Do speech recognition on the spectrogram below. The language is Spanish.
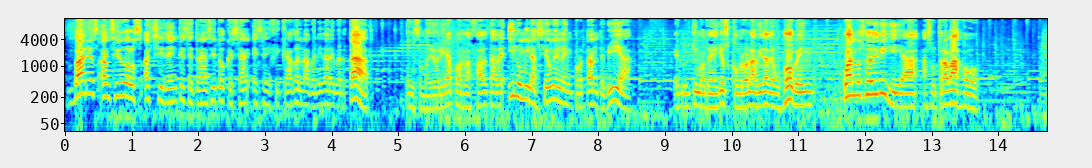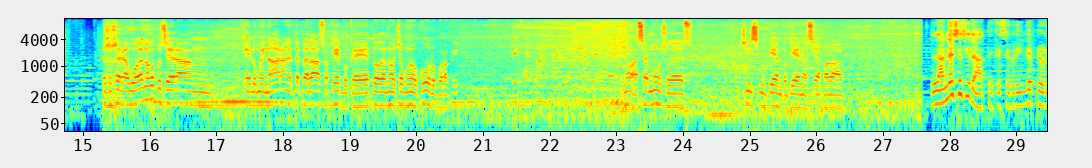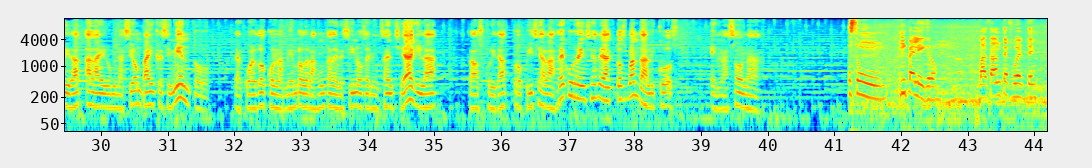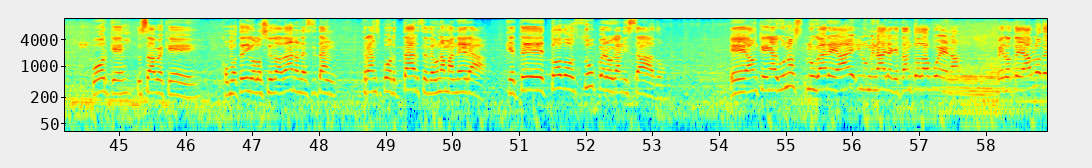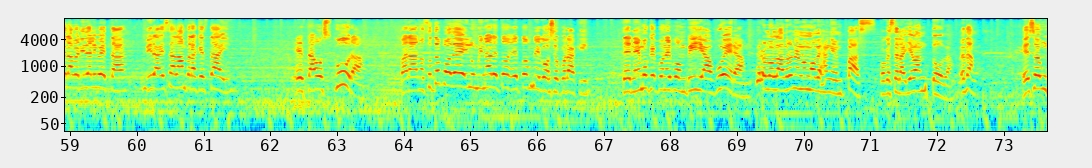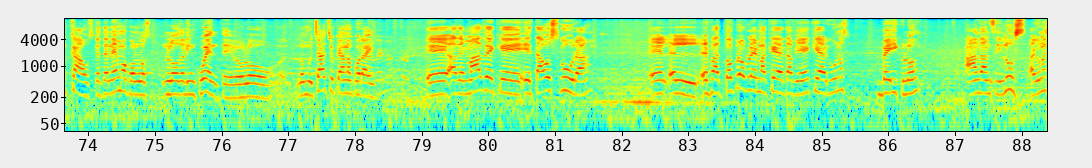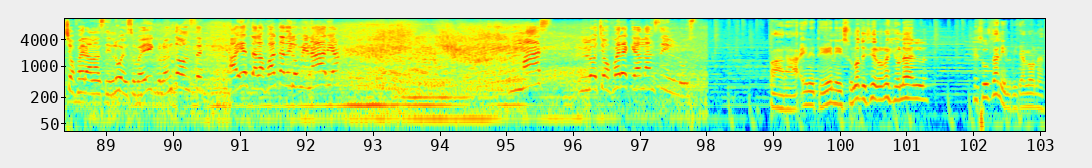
Varios han sido los accidentes de tránsito que se han escenificado en la Avenida Libertad, en su mayoría por la falta de iluminación en la importante vía. El último de ellos cobró la vida de un joven cuando se dirigía a su trabajo. Eso sería bueno que pusieran, que iluminaran este pedazo aquí, porque esto de noche es muy oscuro por aquí. ¿Desde cuándo está la problemática? No, hace mucho de eso. Muchísimo tiempo tiene así apagado. La necesidad de que se brinde prioridad a la iluminación va en crecimiento. De acuerdo con la miembro de la Junta de Vecinos del Ensanche Águila, la oscuridad propicia la recurrencia de actos vandálicos en la zona. Es un, un peligro bastante fuerte, porque tú sabes que, como te digo, los ciudadanos necesitan transportarse de una manera que esté todo súper organizado. Eh, aunque en algunos lugares hay iluminarias que están todas buenas, pero te hablo de la Avenida Libertad. Mira, esa lámpara que está ahí está oscura. Para nosotros poder iluminar estos, estos negocios por aquí, tenemos que poner bombillas afuera, pero los ladrones no nos dejan en paz, porque se la llevan todas, ¿verdad? Eso es un caos que tenemos con los, los delincuentes o los, los, muchachos que andan por ahí. Eh, además de que está oscura, el, el, el, factor problema que hay también es que algunos vehículos andan sin luz, algunos choferes andan sin luz en su vehículo. Entonces, ahí está la falta de iluminaria, más los choferes que andan sin luz. Para NTN su noticiero regional, Jesús Daniel Villalona.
